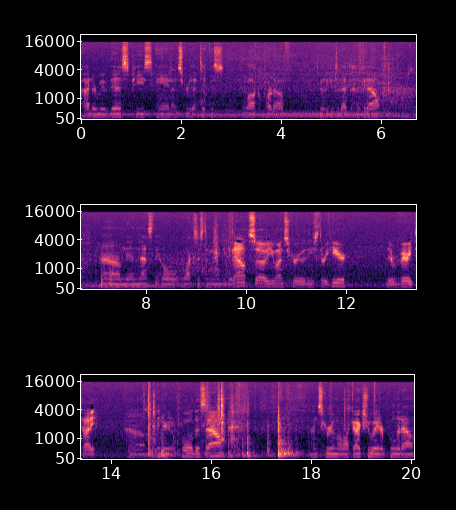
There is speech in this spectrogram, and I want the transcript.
I had to remove this piece and unscrew that take this lock part off to be able to get to that to hook it out. Um, then that's the whole lock system you need to get out. So you unscrew these three here. They're very tight. Um, then you're going to pull this out, unscrew the lock actuator, pull it out,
